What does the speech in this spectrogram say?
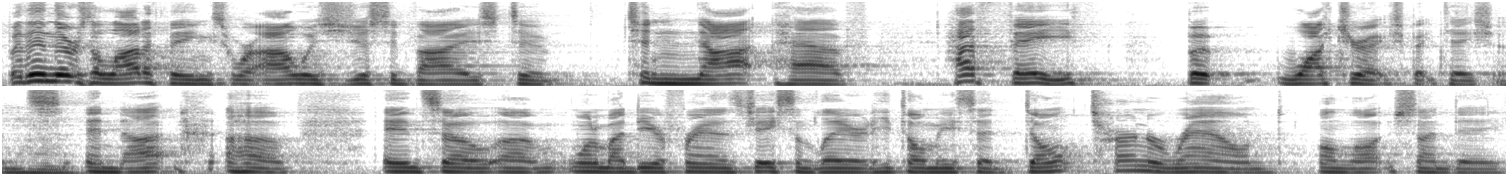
But then there's a lot of things where I was just advised to to not have have faith, but watch your expectations and not. Um, and so, um, one of my dear friends, Jason Laird, he told me he said, "Don't turn around on launch Sunday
